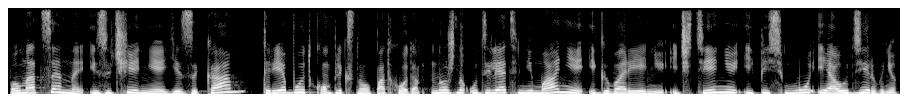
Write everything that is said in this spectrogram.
Полноценное изучение языка требует комплексного подхода. Нужно уделять внимание и говорению, и чтению, и письму, и аудированию.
